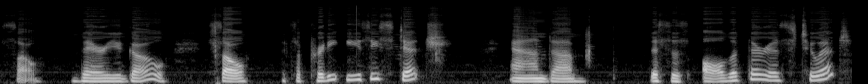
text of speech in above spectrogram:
So there you go. So It's a pretty easy stitch and um, this is all that there is to it.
